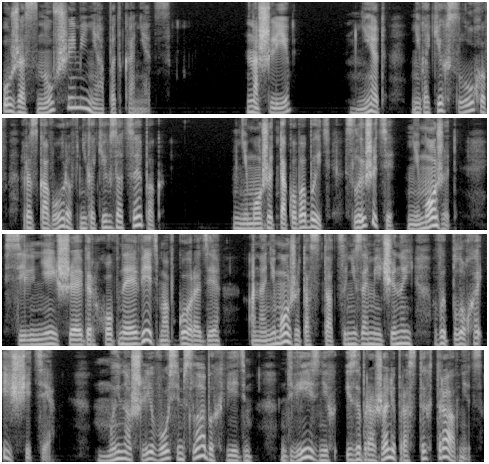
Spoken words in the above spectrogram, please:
ужаснувший меня под конец. «Нашли?» «Нет, никаких слухов, разговоров, никаких зацепок». «Не может такого быть, слышите? Не может. Сильнейшая верховная ведьма в городе. Она не может остаться незамеченной. Вы плохо ищете». «Мы нашли восемь слабых ведьм. Две из них изображали простых травниц.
